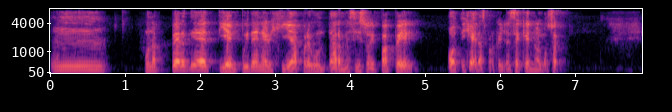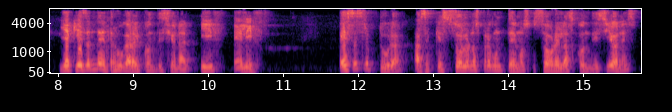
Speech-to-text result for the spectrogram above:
una pérdida de tiempo y de energía preguntarme si soy papel o tijeras, porque ya sé que no lo soy. Y aquí es donde entra a jugar el condicional if, el if. Esta estructura hace que solo nos preguntemos sobre las condiciones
